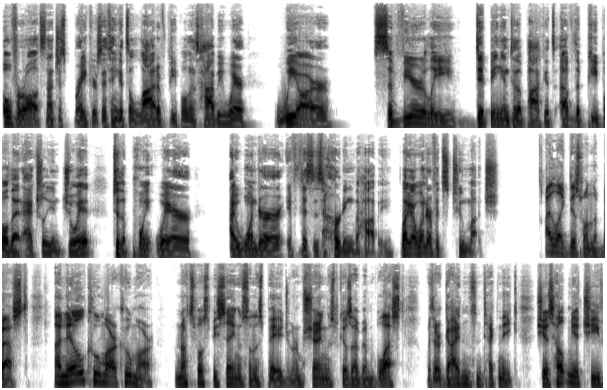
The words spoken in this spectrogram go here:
overall, it's not just breakers. I think it's a lot of people in this hobby where we are severely dipping into the pockets of the people that actually enjoy it to the point where I wonder if this is hurting the hobby. Like, I wonder if it's too much. I like this one the best. Anil Kumar Kumar. I'm not supposed to be saying this on this page, but I'm sharing this because I've been blessed with her guidance and technique. She has helped me achieve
